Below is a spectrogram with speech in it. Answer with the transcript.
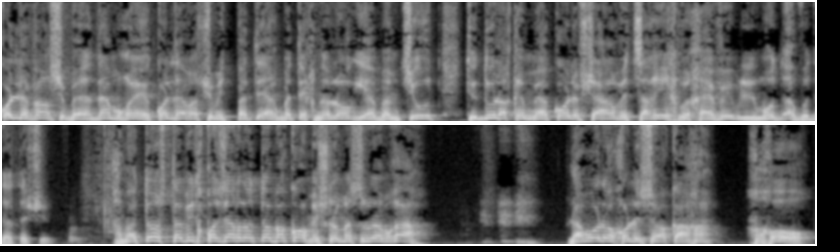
כל דבר שבן אדם רואה, כל דבר שמתפתח בטכנולוגיה, במציאות, תדעו לכם מהכל אפשר וצריך וחייבים ללמוד עבודת השם. המטוס תמיד חוזר לאותו מקום, יש לו מסלול המראה. למה הוא לא יכול לנסוע ככה? הו,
